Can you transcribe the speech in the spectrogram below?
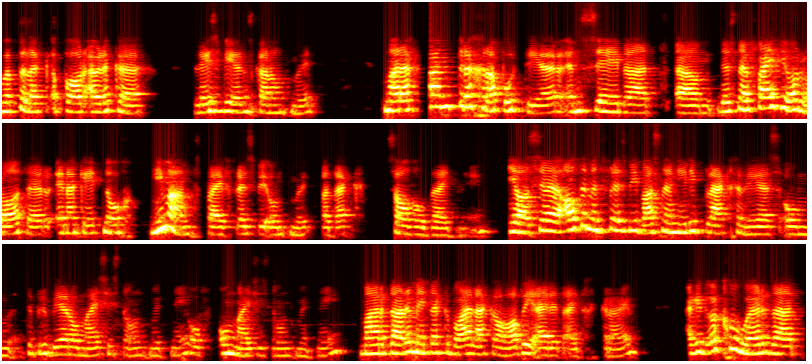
hopelik 'n paar oulike lesbians kan ontmoet. Maar ek kan terugrapporteer en sê dat ehm um, dis nou 5 jaar later en ek het nog niemand by frisbee ontmoet wat ek sal wil date nie. Ja, so Ultimate Frisbee was nou nie die plek gewees om te probeer om meisies te ontmoet nie of om meisies te ontmoet nie, maar daarom het ek 'n baie lekker hobby uit dit uitgekry. Ek het ook gehoor dat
